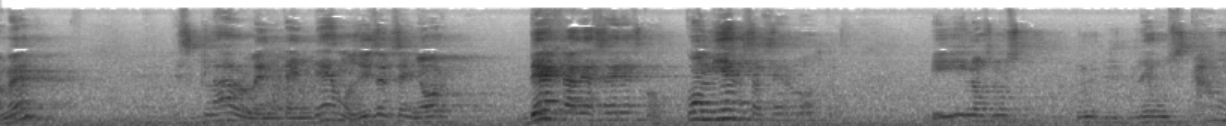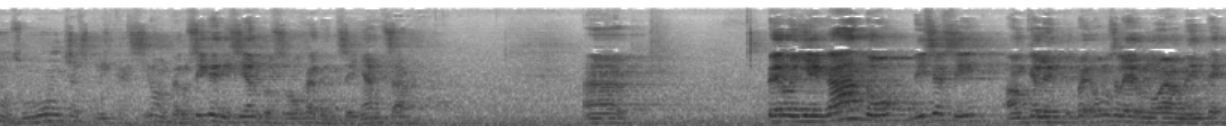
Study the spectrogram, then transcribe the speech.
Amén. Es claro, le entendemos, dice el Señor, deja de hacer esto, comienza a hacer lo otro. Y nos, le buscamos mucha explicación, pero sigue diciendo su hoja de enseñanza. Ah, pero llegando, dice así, aunque le, vamos a leer nuevamente,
